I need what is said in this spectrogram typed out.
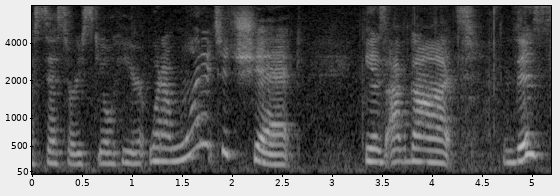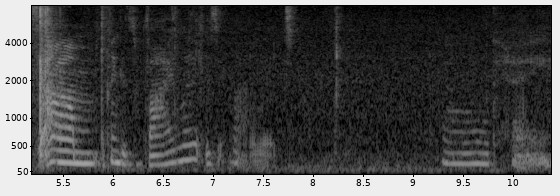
accessories still here. What I wanted to check is I've got this, um, I think it's violet. Is it violet? Okay.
